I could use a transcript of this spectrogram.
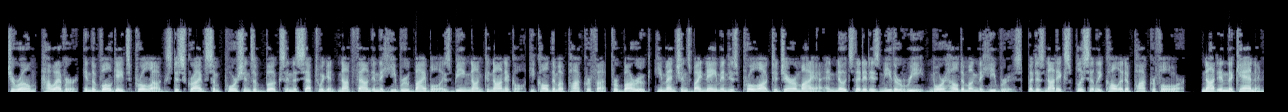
Jerome, however, in the Vulgate's prologues describes some portions of books in the Septuagint not found in the Hebrew Bible as being non-canonical he called them Apocrypha. For Baruch, he mentions by name in his prologue to Jeremiah and notes that it is neither read nor held among the Hebrews, but does not explicitly call it apocryphal or not in the canon.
